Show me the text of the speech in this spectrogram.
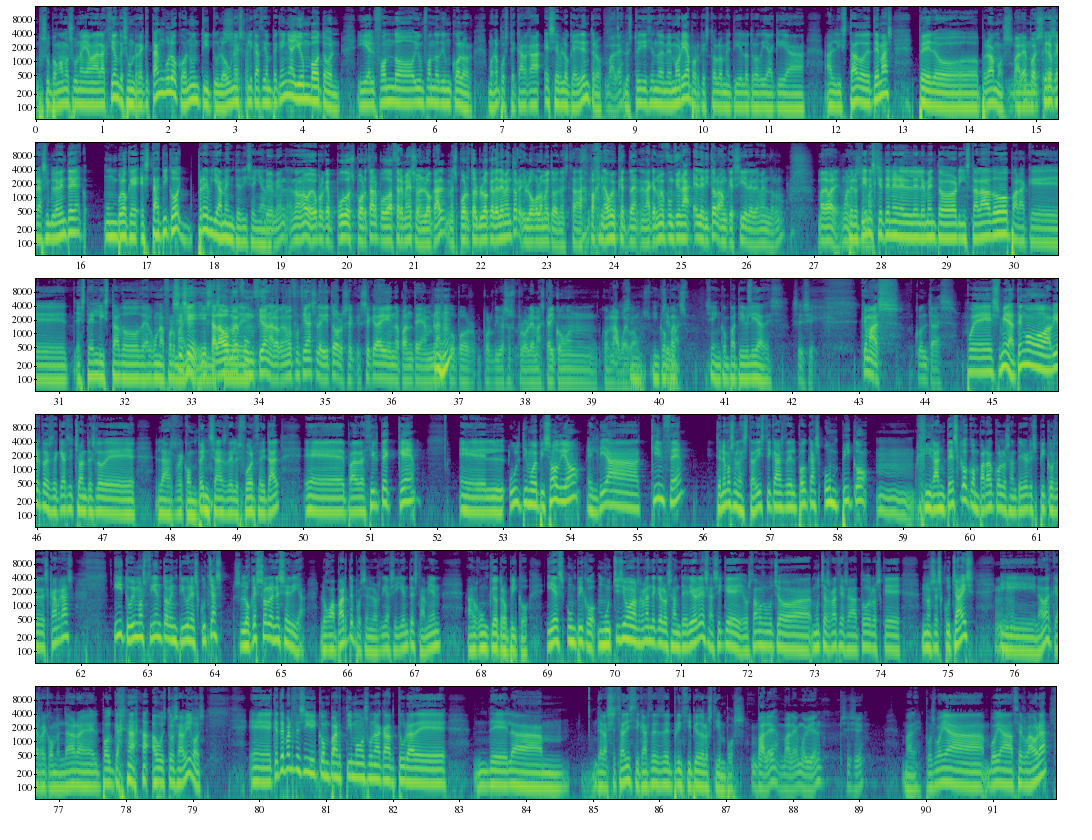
supongamos una llamada a la acción que es un rectángulo con un título, una explicación pequeña y un botón y el fondo y un fondo de un color. Bueno, pues te carga ese bloque ahí dentro. Lo estoy diciendo de memoria porque esto lo metí el otro día aquí al listado de temas, pero pero vamos, vale, pues creo que era simplemente un bloque estático previamente diseñado. Bien, bien. No, no, porque puedo exportar, puedo hacerme eso en local, me exporto el bloque de Elementor y luego lo meto en esta página web en la que no me funciona el editor, aunque sí el Elementor, ¿no? Vale, vale. Pero tienes que tener el Elementor instalado para que esté listado de alguna forma. Sí, sí, instalado me funciona. Lo que no me funciona es el editor. Se, queda ahí en una pantalla en blanco por, por, diversos problemas que hay con, la web, vamos. sí, incompatibilidades. Sí, sí. ¿Qué más cuentas? Pues mira, tengo abierto desde que has dicho antes lo de las recompensas del esfuerzo y tal, eh, para decirte que el último episodio, el día 15, tenemos en las estadísticas del podcast un pico mm, gigantesco comparado con los anteriores picos de descargas y tuvimos 121 escuchas, lo que es solo en ese día. Luego aparte, pues en los días siguientes también algún que otro pico. Y es un pico muchísimo más grande que los anteriores, así que os damos mucho, muchas gracias a todos los que nos escucháis y nada, que recomendar el podcast a, vuestros amigos. Eh, ¿Qué te parece si compartimos una captura de, de, la, de las estadísticas desde el principio de los tiempos? Vale, vale, muy bien. Sí, sí. Vale, pues voy a, voy a hacerla ahora.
